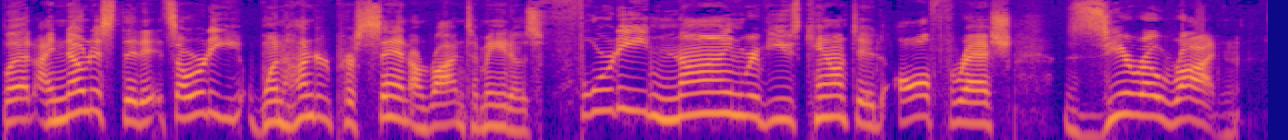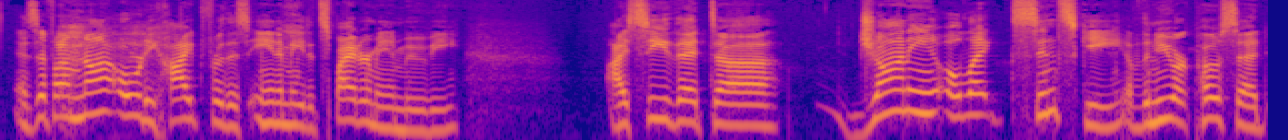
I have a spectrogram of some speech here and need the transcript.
but I noticed that it's already 100% on Rotten Tomatoes. 49 reviews counted, all fresh, zero rotten. As if I'm not already hyped for this animated Spider Man movie. I see that uh, Johnny Oleksinski of the New York Post said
